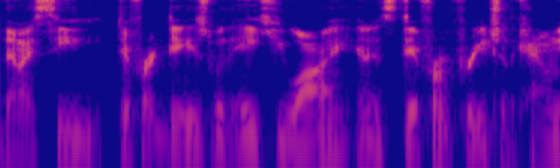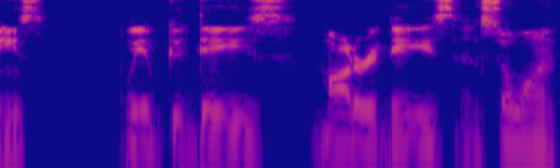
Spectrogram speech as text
then I see different days with AQI, and it's different for each of the counties. We have good days, moderate days, and so on.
